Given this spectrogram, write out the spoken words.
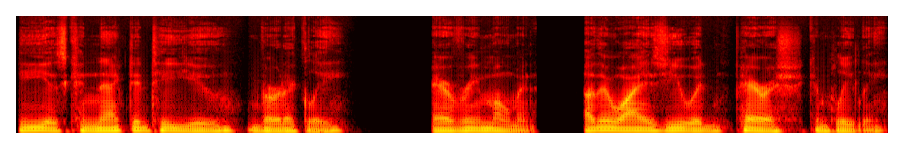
He is connected to you vertically every moment. Otherwise, you would perish completely.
